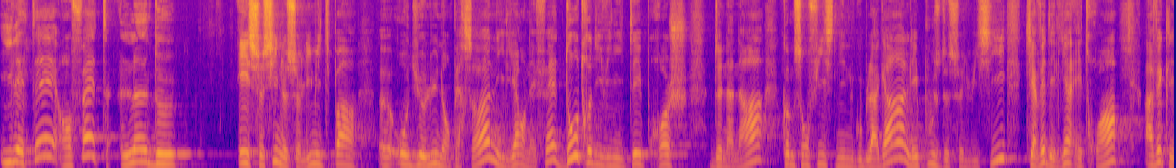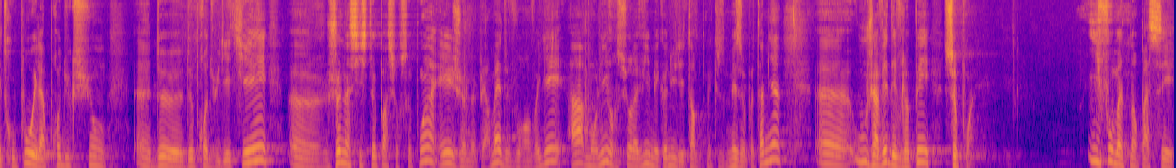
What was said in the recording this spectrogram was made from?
il était en fait l'un d'eux. Et ceci ne se limite pas euh, au dieu lune en personne, il y a en effet d'autres divinités proches de Nana, comme son fils Ningublaga, l'épouse de celui-ci, qui avait des liens étroits avec les troupeaux et la production euh, de, produits laitiers. Euh, je n'insiste pas sur ce point et je me permets de vous renvoyer à mon livre sur la vie méconnue des temples mésopotamiens, euh, où j'avais développé ce point. Il faut maintenant passer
